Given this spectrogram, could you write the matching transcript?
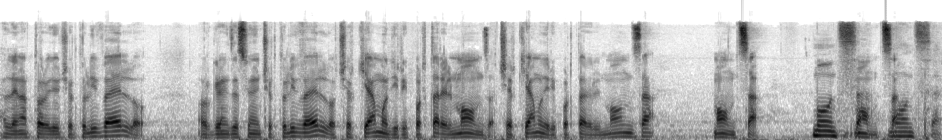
allenatori di un certo livello organizzazione di un certo livello, cerchiamo di riportare il Monza, cerchiamo di riportare il Monza, Monza. Monza. Monza. Monza.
